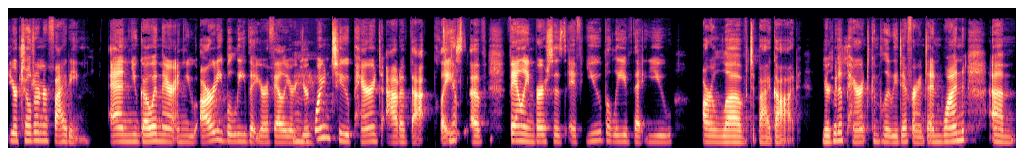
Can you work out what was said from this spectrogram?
your children are fighting and you go in there and you already believe that you're a failure, mm. you're going to parent out of that place yep. of failing versus if you believe that you are loved by God, you're going to parent completely different. And one um,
